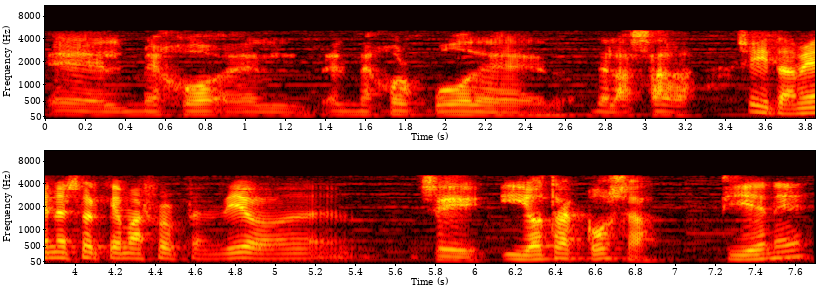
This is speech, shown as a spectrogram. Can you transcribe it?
el mejor, el, el mejor juego de, de la saga. Sí, también es el que más sorprendió. eh. Sí, y otra cosa, tiene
